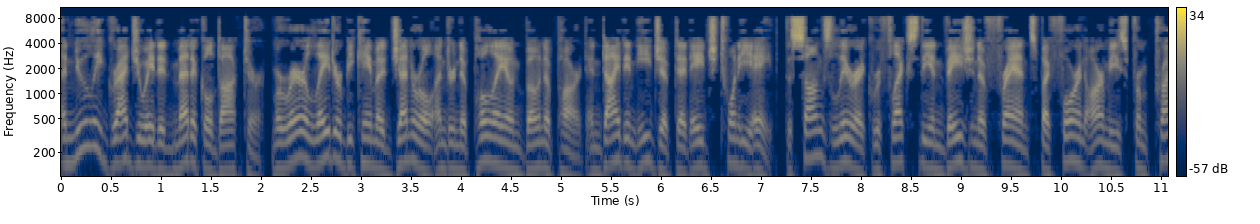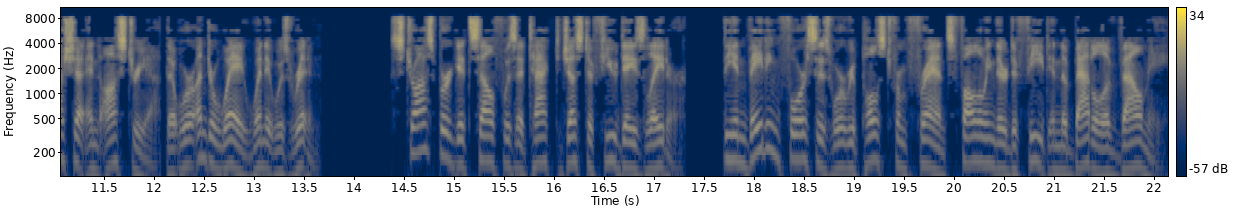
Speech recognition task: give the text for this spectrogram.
A newly graduated medical doctor, Mireur later became a general under Napoleon Bonaparte and died in Egypt at age 28. The song's lyric reflects the invasion of France by foreign armies from Prussia and Austria that were underway when it was written. Strasbourg itself was attacked just a few days later. The invading forces were repulsed from France following their defeat in the Battle of Valmy.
